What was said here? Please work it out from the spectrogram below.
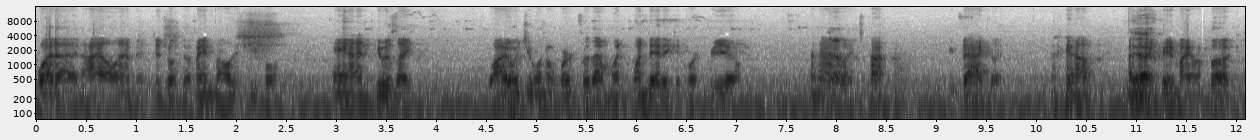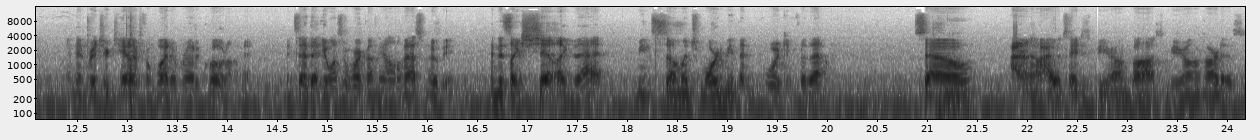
Weta and ILM and Digital Domain and all these people. And he was like, "Why would you want to work for them when one day they could work for you?" And I was like, "Huh, exactly." you know. And then I created my own book, and then Richard Taylor from Weta wrote a quote on it and said that he wants to work on the LMS movie. And it's like shit like that means so much more to me than working for them. So I don't know. I would say just be your own boss, be your own artist,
